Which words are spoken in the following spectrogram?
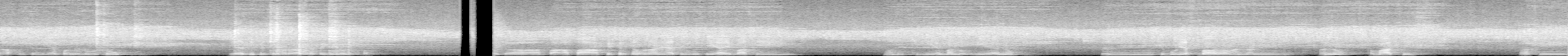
Bakit ito niya pag naluto? Kaya, di pa ito marasa kay hilaw pa. Pagka pa, pa, pipirtuhan na natin guti ay basi manok iya, ano, yung sibuyas bawang ng ano, kamatis. Kasi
